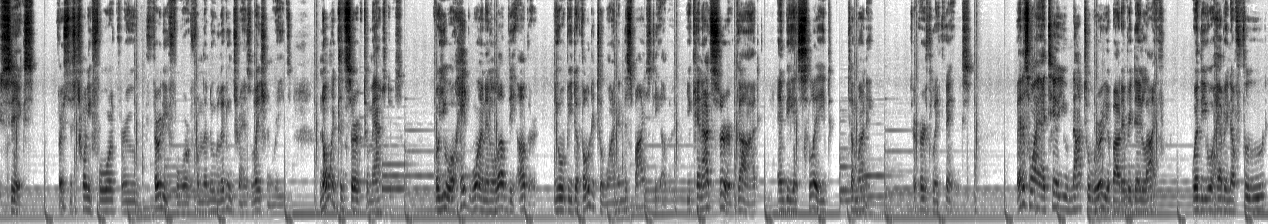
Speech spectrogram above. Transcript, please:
Matthew 6, verses 24 through 34 from the New Living Translation reads No one can serve two masters, for you will hate one and love the other. You will be devoted to one and despise the other. You cannot serve God and be enslaved to money, to earthly things. That is why I tell you not to worry about everyday life, whether you will have enough food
